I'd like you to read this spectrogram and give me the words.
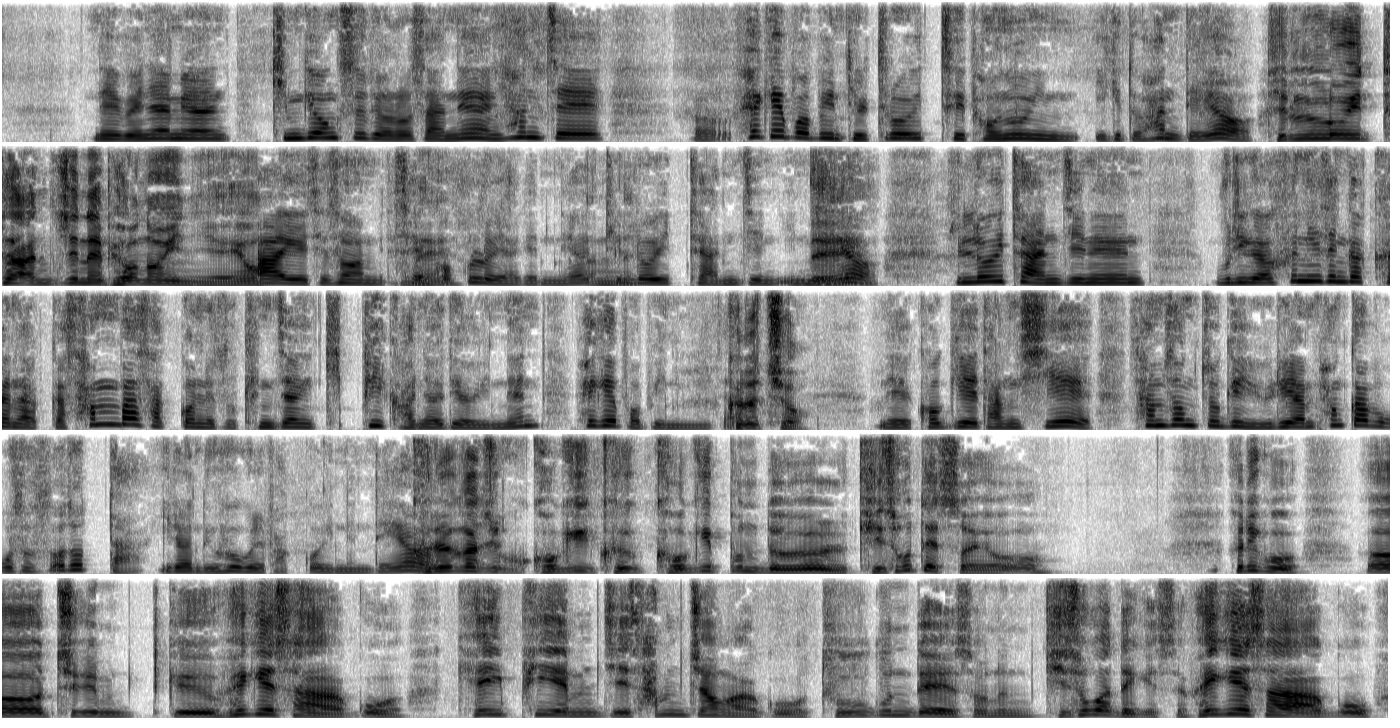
네, 왜냐하면 김경수 변호사는 현재 어, 회계법인 딜트로이트 변호인이기도 한데요. 딜로이트 안진의 변호인이에요. 아, 예, 죄송합니다. 제가 네. 거꾸로 이야기했네요. 아, 네. 딜로이트 안진인데요. 네. 딜로이트 안진은 우리가 흔히 생각하는 아까 삼바 사건에도 굉장히 깊이 관여되어 있는 회계법인입니다. 그렇죠. 네, 거기에 당시에 삼성 쪽에 유리한 평가 보고서 써줬다 이런 의혹을 받고 있는데요. 그래가지고 거기 그 거기 분들 기소됐어요. 그리고 어 지금 그 회계사하고 KPMG 삼정하고 두 군데에서는 기소가 되겠어요. 회계사하고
